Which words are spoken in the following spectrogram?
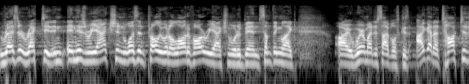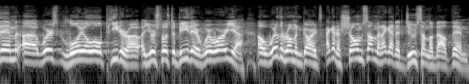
resurrected, and, and his reaction wasn't probably what a lot of our reaction would have been something like, all right, where are my disciples? Because I got to talk to them. Uh, where's loyal old Peter? Uh, you're supposed to be there. Where were you? Oh, where are the Roman guards? I got to show them something and I got to do something about them.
